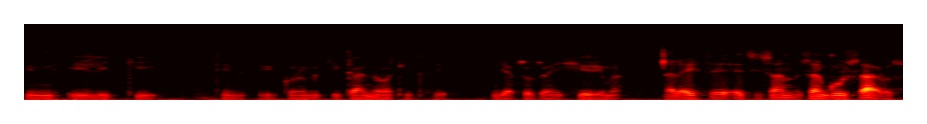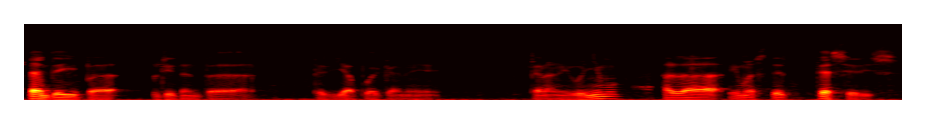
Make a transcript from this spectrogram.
την ηλική, την οικονομική ικανότητα για αυτό το εγχείρημα. Αλλά ήρθε έτσι σαν, σαν κουρσάρος. Πέντε είπα ότι ήταν τα παιδιά που έκανε, έκαναν οι γονεί μου, αλλά είμαστε τέσσερις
